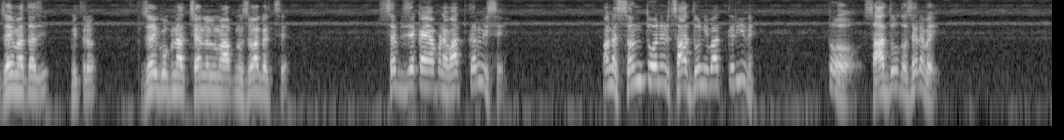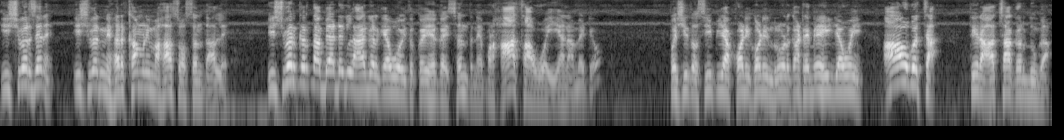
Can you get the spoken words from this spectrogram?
જય માતાજી, મિત્ર. જય ગોપનાથ ચેનલમાં આપનું સ્વાગત છે. સાહેબ, જે કાંઈ આપણે વાત કરવી છે, અને સંતો અને સાધુની વાત કરીએ ને, તો સાધુ તો છે ને ભાઈ, ઈશ્વર છે ને, ઈશ્વરની હરખામણીમાં હાસો સંત હાલે. ઈશ્વર કરતાં બે ડગલા આગળ કહેવો હોય તો કહી શકાય સંતને, પણ હાસા હોય એના માટે પછી તો સીપિયા ખોડી ખોડીને રોડ કાંઠે બેસી ગયા હોય. આવ બચ્ચા, તેરા આછા કર દુંગા.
